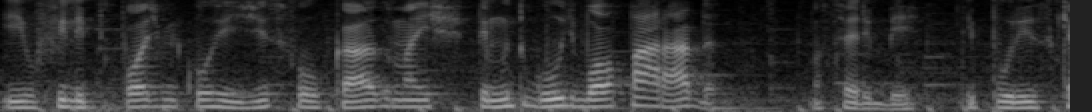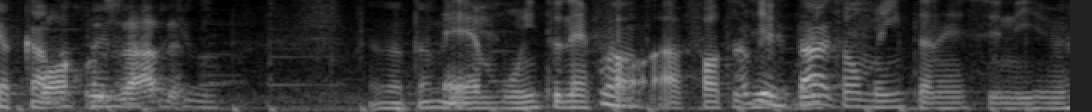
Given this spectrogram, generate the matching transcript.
e o Felipe pode me corrigir se for o caso, mas tem muito gol de bola parada na Série B. E por isso que acaba Bola cruzada. Exatamente. É muito, né? Não, a falta a de verdade- recurso aumenta, né? Esse nível.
